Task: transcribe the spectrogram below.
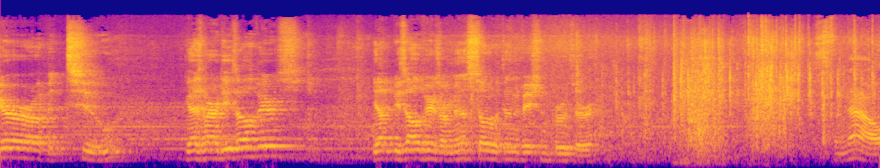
Here are up at two. You guys remember these elevators? Yep, these elevators are Minnesota with Innovation Bruiser. So now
